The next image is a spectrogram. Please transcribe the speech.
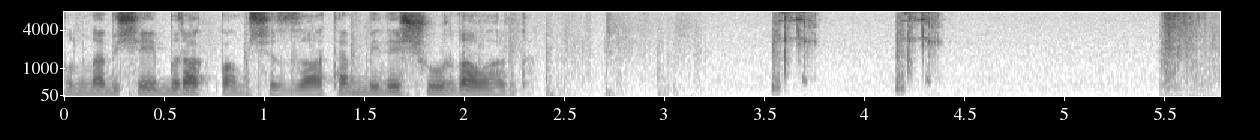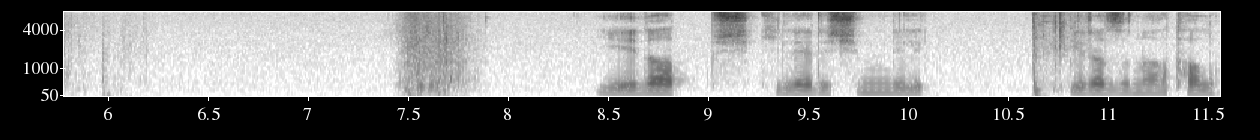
Bunda bir şey bırakmamışız zaten. Bir de şurada vardı. ...7.62'leri şimdilik birazını atalım.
